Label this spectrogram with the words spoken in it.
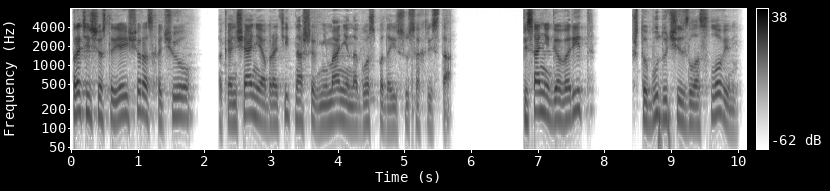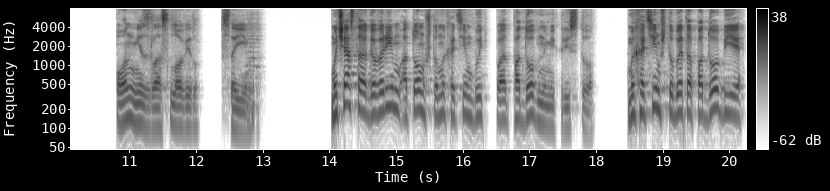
Братья и сестры, я еще раз хочу в окончании обратить наше внимание на Господа Иисуса Христа. Писание говорит, что, будучи злословим, он не злословил взаимно. Мы часто говорим о том, что мы хотим быть подобными Христу. Мы хотим, чтобы это подобие,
